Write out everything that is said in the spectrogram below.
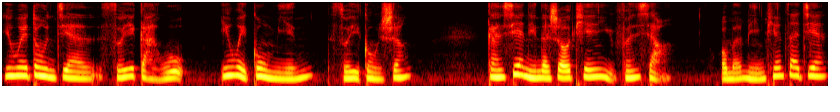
因为洞见，所以感悟。因为共鸣，所以共生。感谢您的收听与分享，我们明天再见。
